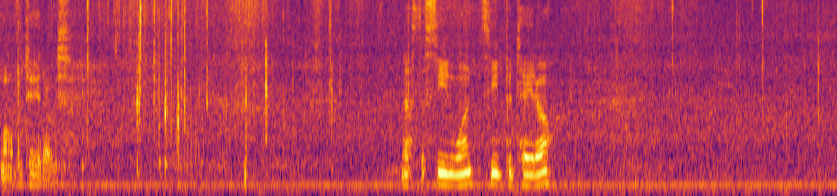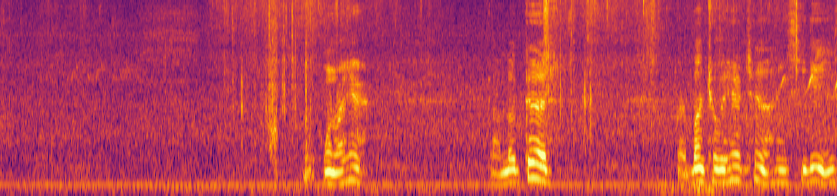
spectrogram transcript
Small potatoes. That's the seed one, seed potato. Oh, one right here. That look good. Got a bunch over here too. I didn't see these.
